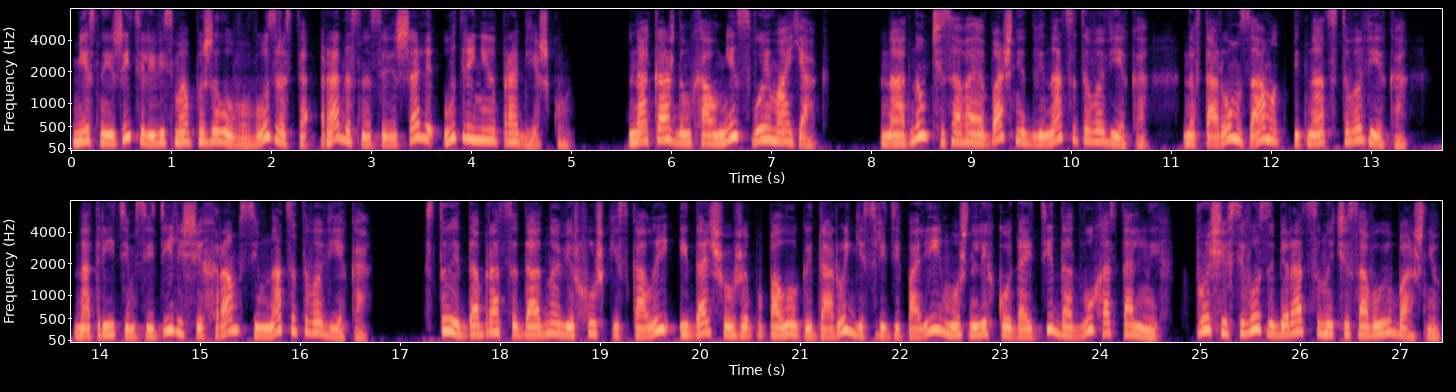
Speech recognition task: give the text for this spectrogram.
местные жители весьма пожилого возраста радостно совершали утреннюю пробежку. На каждом холме свой маяк. На одном часовая башня XII века, на втором замок XV века, на третьем святилище храм XVII века. Стоит добраться до одной верхушки скалы, и дальше уже по пологой дороге среди полей можно легко дойти до двух остальных. Проще всего забираться на часовую башню.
